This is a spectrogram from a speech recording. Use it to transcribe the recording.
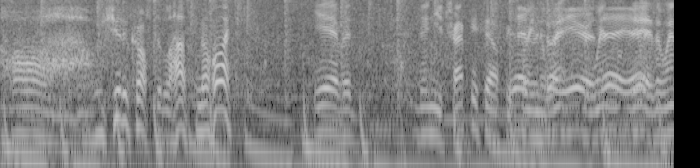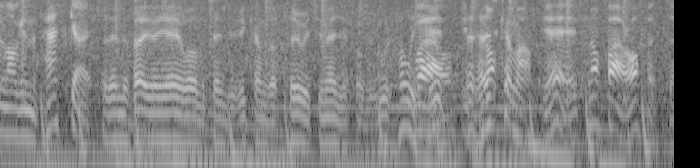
Oh, we should have crossed it last night. Yeah, but then you trap yourself Yeah, between, the, between went, here the and went- there, yeah. the Wenlock and the Pascoe. But then the fa- yeah, well, it depends if it comes up too, which you imagine probably would. Holy Well, shit, it's that has not- come up. Yeah, it's not far off it, see?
